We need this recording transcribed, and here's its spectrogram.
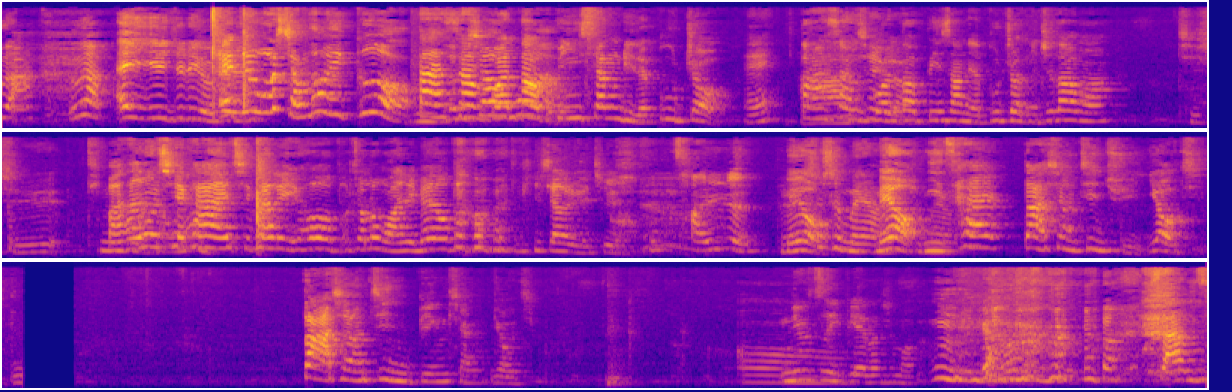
哇哇！哎，这里有个哎，对，我想到一个大象关到冰。箱里的步骤。哎，大象关到冰箱里的步骤，你知道吗？其实把它肉切开，切开了以后装到碗里面，又放回冰箱里面去。残忍。没有是什么呀没有你猜大象进去要几步？大象进冰箱要几步？哦你就自己编的是吗？嗯，三步。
